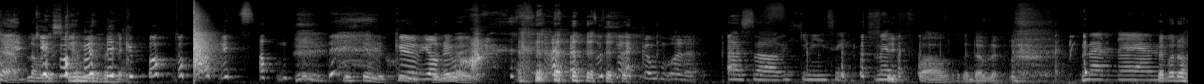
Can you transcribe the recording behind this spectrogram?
jävlar vad du skrämde mig. Gud, jag ur blev mig. när jag kom på det. Alltså vilken insikt. Fy Men, fan vad rädd jag blev. men, ehm, Men vadå?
